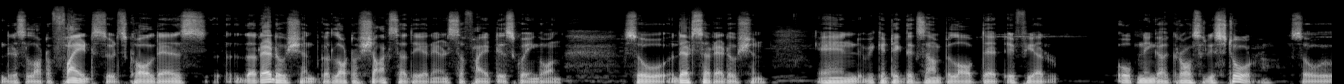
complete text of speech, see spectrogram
there's a lot of fight so it's called as the red ocean because a lot of sharks are there and it's a fight is going on so that's a red ocean and we can take the example of that if we are opening a grocery store so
